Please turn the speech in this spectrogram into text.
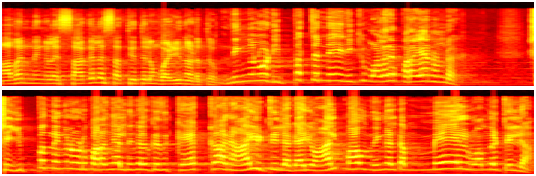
അവൻ നിങ്ങളെ സകല സത്യത്തിലും വഴി നടത്തും. നിങ്ങളോട് ഇപ്പൊ തന്നെ എനിക്ക് വളരെ പറയാനുണ്ട്. പക്ഷെ ഇപ്പം നിങ്ങളോട് പറഞ്ഞാൽ നിങ്ങൾക്കിത് കേൾക്കാനായിട്ടില്ല. കാര്യം ആത്മാവ് നിങ്ങളുടെ മേൽ വന്നിട്ടില്ല.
